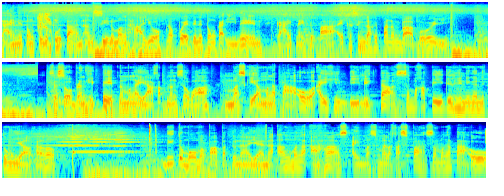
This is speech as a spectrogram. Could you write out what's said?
Kaya nitong puluputan ang sinumang hayop na pwede nitong kainin kahit na ito pa ay kasing laki pa ng baboy. Sa sobrang higpit ng mga yakap ng sawa, maski ang mga tao ay hindi ligtas sa makapigil hininga nitong yakap. Dito mo mapapatunayan na ang mga ahas ay mas malakas pa sa mga tao.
